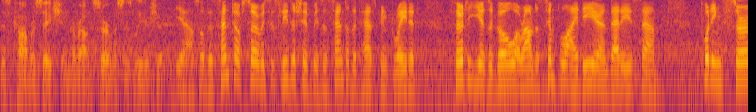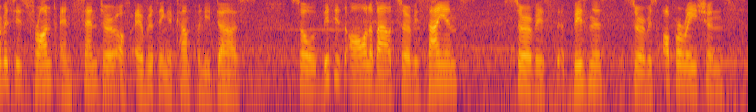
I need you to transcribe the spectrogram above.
this conversation around services leadership? Yeah, so the Center of Services Leadership is a center that has been created 30 years ago around a simple idea, and that is uh, putting services front and center of everything a company does. So this is all about service science, service business, service operations,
